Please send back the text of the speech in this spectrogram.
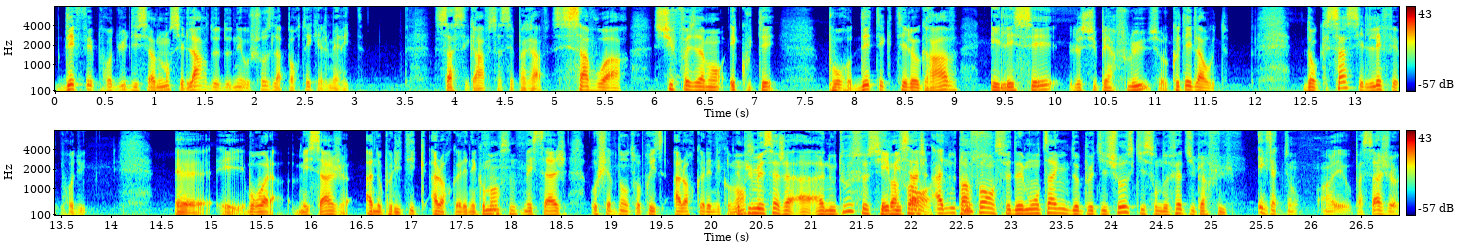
d'effet produit, discernement, c'est l'art de donner aux choses la portée qu'elles méritent. Ça, c'est grave, ça, c'est pas grave. C'est savoir suffisamment écouter pour détecter le grave et laisser le superflu sur le côté de la route. Donc ça, c'est l'effet produit. Euh, et bon voilà, message à nos politiques alors que l'année commence, message aux chefs d'entreprise alors que l'année commence. Et puis message à, nous tous aussi. Et parfois, message à nous parfois on se fait des montagnes de petites choses qui sont de fait superflues. Exactement. Et au passage, euh,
